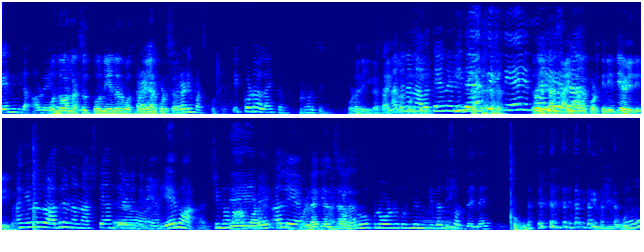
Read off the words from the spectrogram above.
ಏನು ಇಲ್ಲ ಅವಳು ಒಂದೂವರೆ ಲಕ್ಷದ ಫೋನ್ ಏನಾರು ಒತ್ಬಿಟ್ರೆ ಯಾರು ಕೊಡ್ಸರ್ ರೆಡಿ ಮಾಡಿಸ್ಕೊಡ್ತೀನಿ ಈಗ ಕೊಡಲ್ಲ ಆಯ್ತಲ್ಲ ನೋಡ್ತೀನಿ. ಕೊಡಲಿ ಈಗ ಸಾಯಂಕಾಲ ಅವತ್ತೇನ್ ಹೇಳಿದೆ ಹ್ಮ್, ಈಗ ಸಾಯಂಕಾಲ ಕೊಡ್ತೀನಿ ಅಂತ ಹೇಳಿದೀನಿ ಈಗ. ಹಂಗೇನಾದ್ರು ಆದ್ರೆ ನಾನು ಅಷ್ಟೇ ಅಂತ ಹೇಳಿದೀನಿ. ಏನು ಚಿನ್ನು ನಾ ಏ, ಮಾಡೆ ಅಲ್ಲಿ ಒಳ್ಳೆ ಕೆಲಸ ಅಲ್ಲ? ನೋಡಿದ್ರು ನಿಮ್ಗೆ ಇದನ್ಸಲ್ದೇನೆ ಹ್ಞೂ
